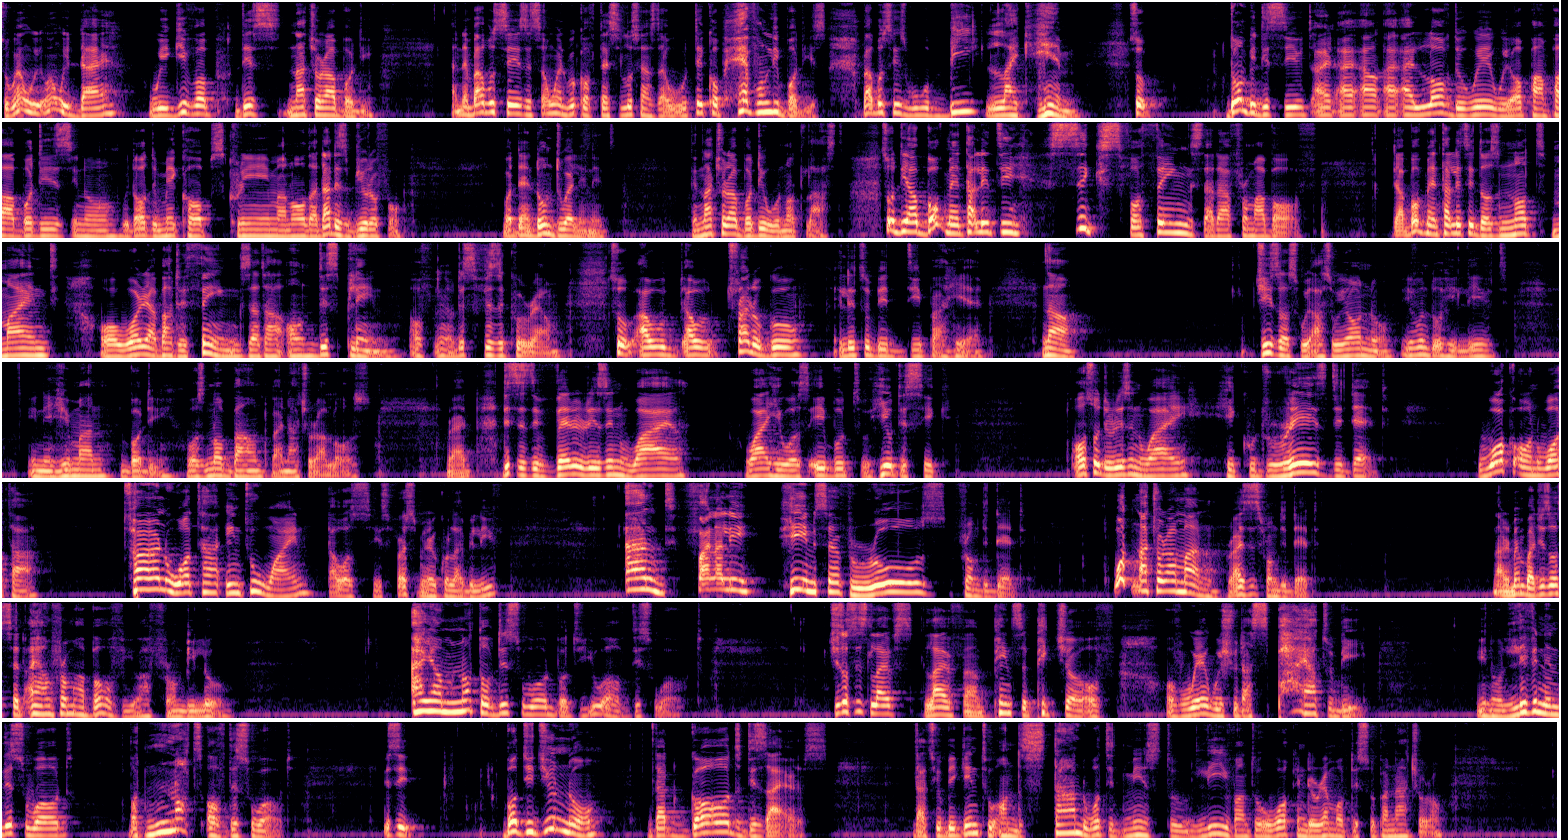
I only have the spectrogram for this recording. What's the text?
So when we when we die, we give up this natural body. And the Bible says in somewhere in the book of Thessalonians that we will take up heavenly bodies. Bible says we will be like him. So don't be deceived. I I I, I love the way we all pamper our bodies, you know, with all the makeups, cream, and all that. That is beautiful. But then don't dwell in it. The natural body will not last. So the above mentality seeks for things that are from above. The above mentality does not mind or worry about the things that are on this plane of you know this physical realm. So I will I will try to go a little bit deeper here. Now, Jesus, as we all know, even though he lived in a human body, was not bound by natural laws. Right? This is the very reason why why he was able to heal the sick. Also the reason why he could raise the dead, walk on water, turn water into wine. That was his first miracle, I believe. And finally, he himself rose from the dead. What natural man rises from the dead? Now remember, Jesus said, I am from above, you are from below. I am not of this world, but you are of this world. Jesus' life's life um, paints a picture of, of where we should aspire to be. You know, living in this world, but not of this world. You see, but did you know that God desires that you begin to understand what it means to live and to walk in the realm of the supernatural.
